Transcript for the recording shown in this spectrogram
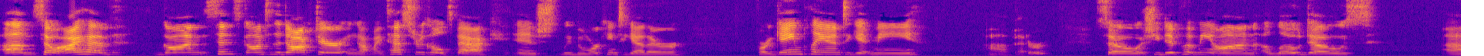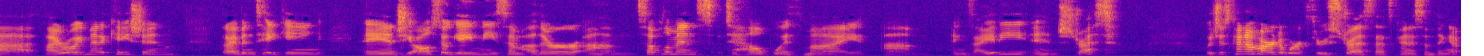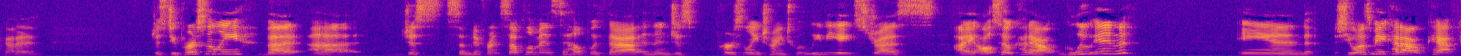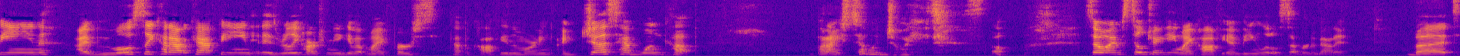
Um, so I have gone since gone to the doctor and got my test results back, and we've been working together for a game plan to get me uh, better so she did put me on a low dose uh, thyroid medication that I've been taking. And she also gave me some other um, supplements to help with my um, anxiety and stress, which is kind of hard to work through stress. That's kind of something I've got to just do personally, but uh, just some different supplements to help with that. And then just personally trying to alleviate stress. I also cut out gluten and she wants me to cut out caffeine. I've mostly cut out caffeine. It is really hard for me to give up my first cup of coffee in the morning. I just have one cup, but I so enjoy it. So, so I'm still drinking my coffee. I'm being a little stubborn about it, but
